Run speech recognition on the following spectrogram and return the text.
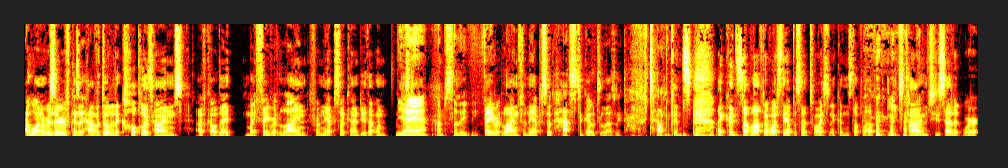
I want to reserve because I haven't done it a couple of times. I've called out my favorite line from the episode. Can I do that one? yeah, yeah, absolutely. Favorite line from the episode has to go to Leslie Tom- Tompkins. I couldn't stop laughing. I watched the episode twice and I couldn't stop laughing each time she said it. Where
